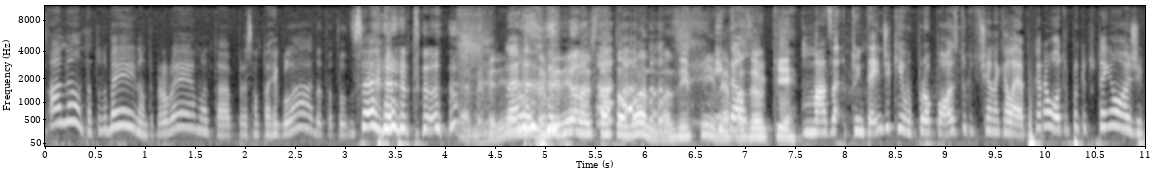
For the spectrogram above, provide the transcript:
Ah, não, tá tudo bem, não tem problema, tá, a pressão tá regulada, tá tudo certo. É, deveria, né? não, deveria não estar tomando, mas enfim, né, então, né? Fazer o quê? Mas ah, tu entende que o propósito que tu tinha naquela época era outro porque tu tem hoje.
